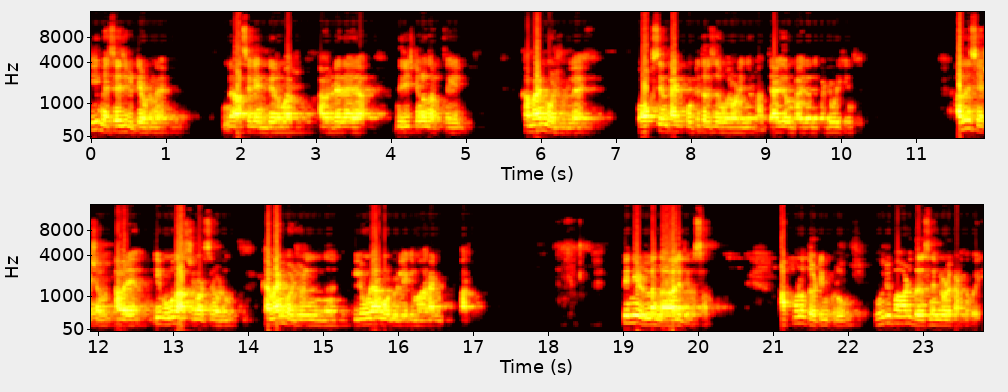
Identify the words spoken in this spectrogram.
ഈ മെസ്സേജ് കിട്ടിയ ഉടനെ നാസയിലെ എഞ്ചിനീയർമാർ അവരുടേതായ നിരീക്ഷണങ്ങൾ നടത്തുകയും കമാൻഡ് മോഡ്യൂളിലെ ഓക്സിജൻ ടാങ്ക് പൊട്ടിത്തെറിച്ചത് മൂലമാണ് ഇങ്ങനെ അത്യാഹിതം ഉണ്ടായതെന്ന് കണ്ടുപിടിക്കുകയും ചെയ്തു. അതിനുശേഷം അവർ ഈ മൂന്ന് ആസ്ട്രോണോട്സിനോടും കമാൻഡ് മോഡ്യൂളിൽ നിന്ന് ലൂണാർ മോഡ്യൂളിലേക്ക് മാറാൻ പറഞ്ഞു. പിന്നീടുള്ള നാല് ദിവസം അപ്പോളോ തേർട്ടീൻ ക്രൂ ഒരുപാട് ദിവസങ്ങളിലൂടെ കടന്നുപോയി.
